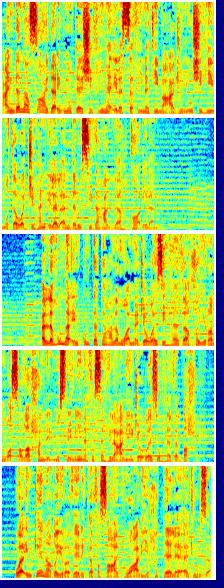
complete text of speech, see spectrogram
عندما صعد ابن تاشفين إلى السفينة مع جيوشه متوجها إلى الأندلس دعا الله قائلا. اللهم إن كنت تعلم أن جواز هذا خيرا وصلاحا للمسلمين فسهل علي جواز هذا البحر. وإن كان غير ذلك فصعبه علي حتى لا أجوزه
